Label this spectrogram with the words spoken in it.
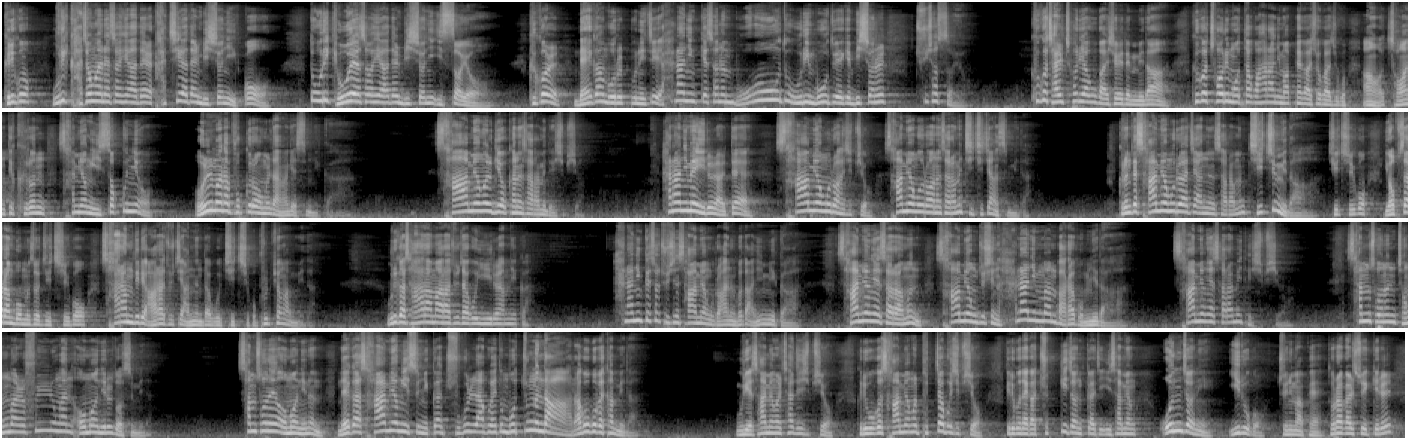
그리고 우리 가정 안에서 해야 될 같이 해야 될 미션이 있고 또 우리 교회에서 해야 될 미션이 있어요. 그걸 내가 모를 뿐이지 하나님께서는 모두 우리 모두에게 미션을 주셨어요. 그거 잘 처리하고 가셔야 됩니다. 그거 처리 못하고 하나님 앞에 가셔가지고 아 저한테 그런 사명이 있었군요. 얼마나 부끄러움을 당하겠습니까? 사명을 기억하는 사람이 되십시오. 하나님의 일을 할 때 사명으로 하십시오. 사명으로 하는 사람은 지치지 않습니다. 그런데 사명으로 하지 않는 사람은 지칩니다. 지치고 옆 사람 보면서 지치고 사람들이 알아주지 않는다고 지치고 불평합니다. 우리가 사람 알아주자고 이 일을 합니까? 하나님께서 주신 사명으로 하는 것 아닙니까? 사명의 사람은 사명 주신 하나님만 바라봅니다. 사명의 사람이 되십시오. 삼손은 정말 훌륭한 어머니를 뒀습니다. 삼손의 어머니는 내가 사명이 있으니까 죽으려고 해도 못 죽는다라고 고백합니다. 우리의 사명을 찾으십시오. 그리고 그 사명을 붙잡으십시오. 그리고 내가 죽기 전까지 이 사명 온전히 이루고 주님 앞에 돌아갈 수 있기를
